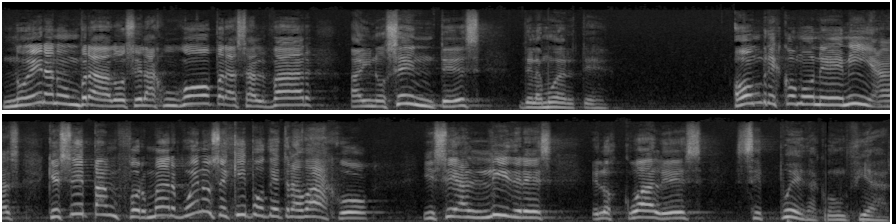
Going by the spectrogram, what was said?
no era nombrado, se la jugó para salvar a inocentes de la muerte. Hombres como Nehemías que sepan formar buenos equipos de trabajo y sean líderes en los cuales se pueda confiar.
